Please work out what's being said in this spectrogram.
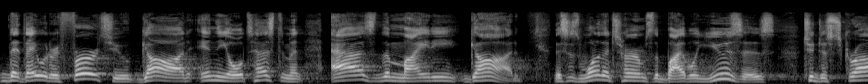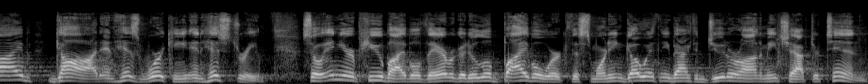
that they would refer to God in the Old Testament as the mighty God. This is one of the terms the Bible uses to describe God and his working in history. So in your Pew Bible there, we're going to do a little Bible work this morning. Go with me back to Deuteronomy chapter 10.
